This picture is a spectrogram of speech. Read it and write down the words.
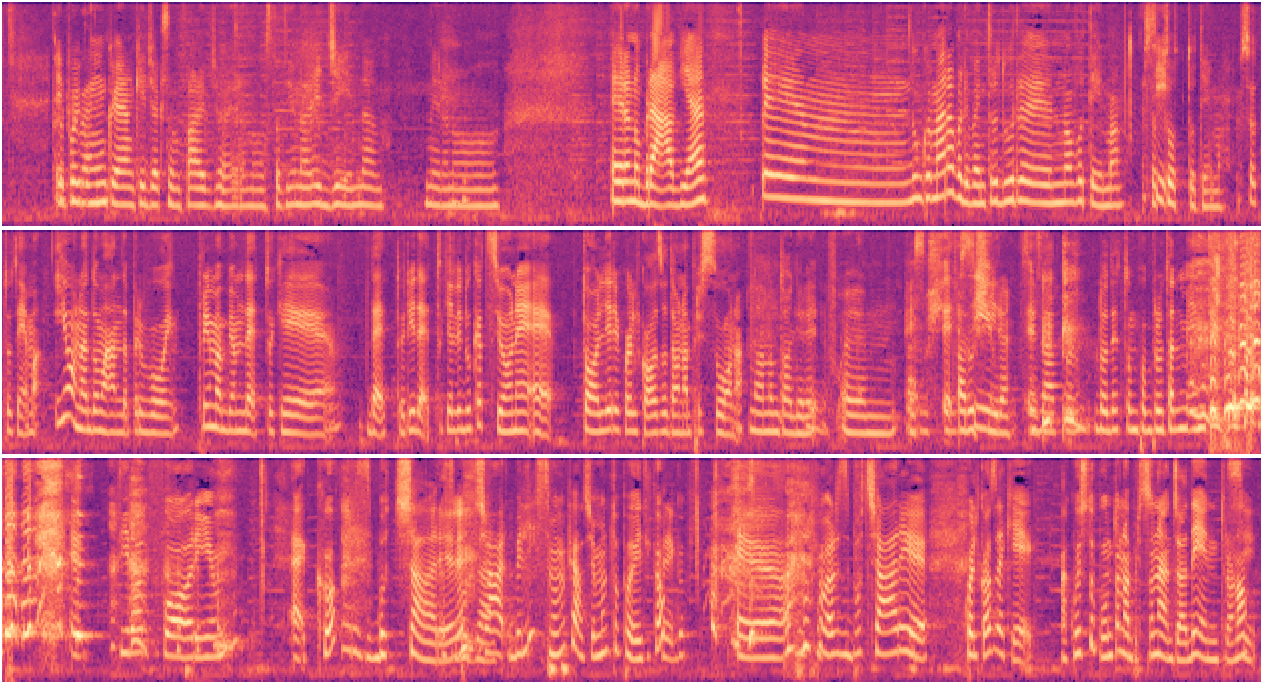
E poi bello. comunque anche i Jackson 5, cioè erano stati una leggenda. Erano, erano bravi, eh. Ehm, dunque Mara voleva introdurre il nuovo tema, Sì. sottotema. Sottotema. Io ho una domanda per voi. Prima abbiamo detto che, detto e ridetto, che l'educazione è togliere qualcosa da una persona. No, non togliere, f- ehm, Far es- uscire. far sì, uscire. sì. Esatto, l'ho detto un po' brutalmente. e tirar fuori. Ecco. Per sbocciare. Sbocciare. Bellissimo, mi piace, è molto poetico. Prego. Eh, far sbocciare qualcosa che a questo punto una persona ha già dentro, no? Sì.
